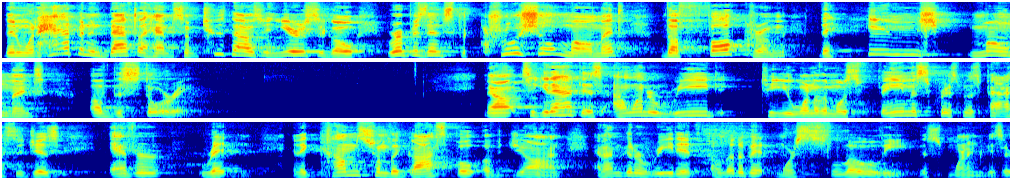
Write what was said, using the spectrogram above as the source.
then what happened in Bethlehem some 2,000 years ago represents the crucial moment, the fulcrum, the hinge moment of the story. Now, to get at this, I want to read to you one of the most famous Christmas passages ever written. And it comes from the Gospel of John. And I'm going to read it a little bit more slowly this morning because I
